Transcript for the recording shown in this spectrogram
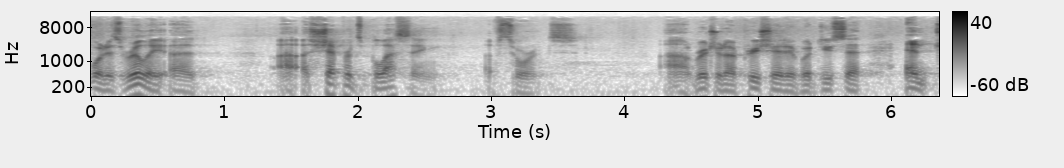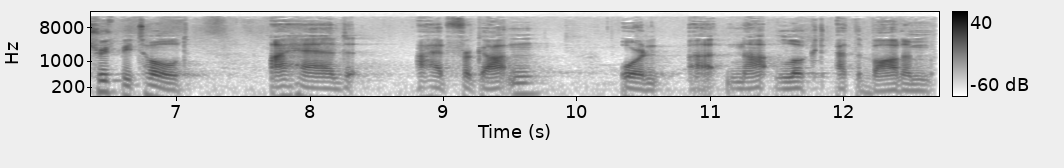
what is really a, a shepherd's blessing of sorts. Uh, Richard, I appreciated what you said. And truth be told, I had, I had forgotten or uh, not looked at the bottom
